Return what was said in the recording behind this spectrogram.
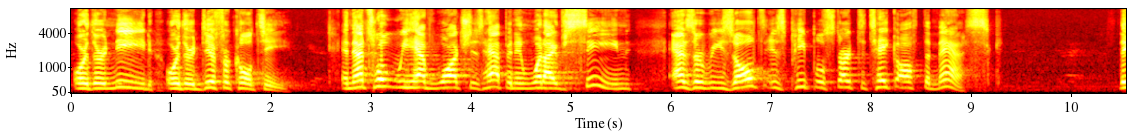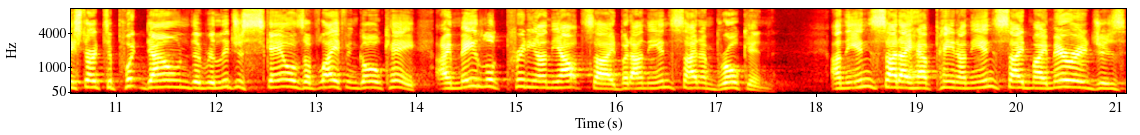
or their need or their difficulty? And that's what we have watched has happen. And what I've seen as a result is people start to take off the mask. They start to put down the religious scales of life and go, okay, I may look pretty on the outside, but on the inside, I'm broken. On the inside, I have pain. On the inside, my marriage is,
